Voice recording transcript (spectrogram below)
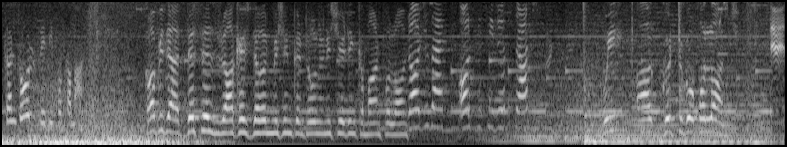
Mission Control, ready for command. Copy that. This is Rakesh Dhawan Mission Control initiating command for launch. Roger that. All procedures start. We are good to go for launch. Ten,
